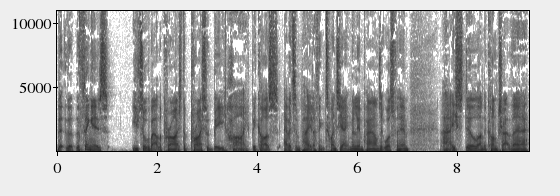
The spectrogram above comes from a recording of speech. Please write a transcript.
The, the, the thing is, you talk about the price. The price would be high because Everton paid, I think, twenty-eight million pounds. It was for him. Uh, he's still under contract there.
